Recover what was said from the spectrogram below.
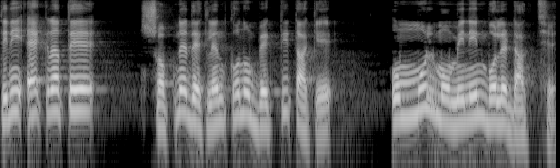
তিনি এক রাতে স্বপ্নে দেখলেন কোনো ব্যক্তি তাকে উম্মুল মমিনিন বলে ডাকছে।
